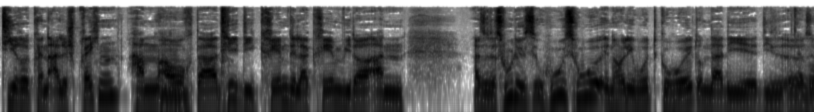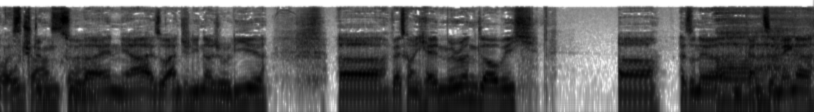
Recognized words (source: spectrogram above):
Tiere können alle sprechen, haben auch da die, die Creme de la Creme wieder an, also das Who's Who's Who in Hollywood geholt, um da die, die äh, Synchronstimmen zu leihen, ja, also Angelina Jolie, äh, weiß gar nicht, Helen Mirren, glaube ich, äh, also eine, eine ganze Menge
